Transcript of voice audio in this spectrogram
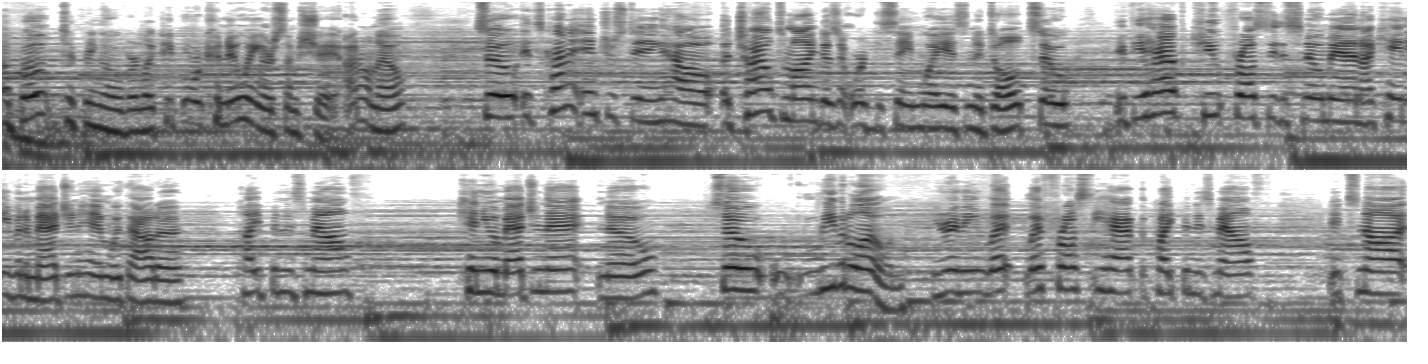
a boat tipping over, like people were canoeing or some shit. I don't know. So it's kind of interesting how a child's mind doesn't work the same way as an adult. So if you have cute Frosty the Snowman, I can't even imagine him without a pipe in his mouth. Can you imagine that? No. So leave it alone. You know what I mean? Let let Frosty have the pipe in his mouth. It's not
